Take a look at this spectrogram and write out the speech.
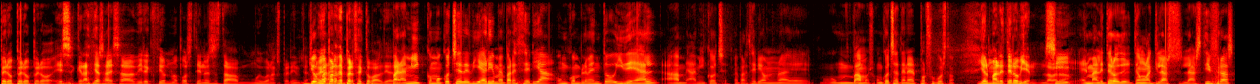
pero, pero, pero es gracias a esa dirección, ¿no? Pues tienes esta muy buena experiencia. Yo a mí me parece perfecto para el día Para mí, como coche de diario, me parecería un complemento ideal a, a mi coche. Me parecería eh, un- vamos, un coche a tener, por supuesto. Y el maletero bien, la sí, verdad. el maletero, tengo aquí las, las cifras.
